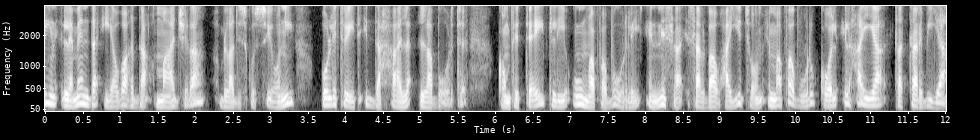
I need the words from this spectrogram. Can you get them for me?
din l-emenda hija waħda mgħaġġla bla diskussjoni u li trid iddaħħal l-abort. Kompliet tgħid li huma favur li n-nisa jsalvaw ħajjithom imma favur ukoll il-ħajja tat-tarbija.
